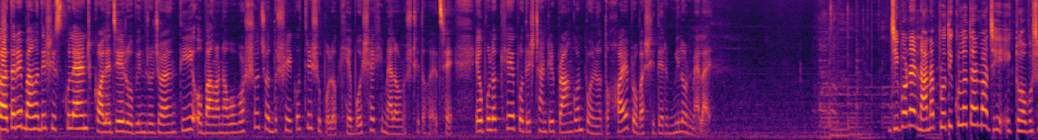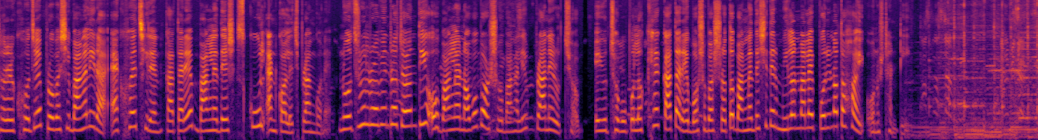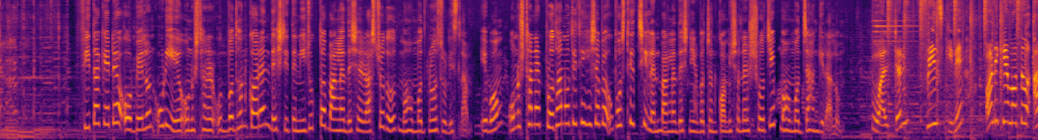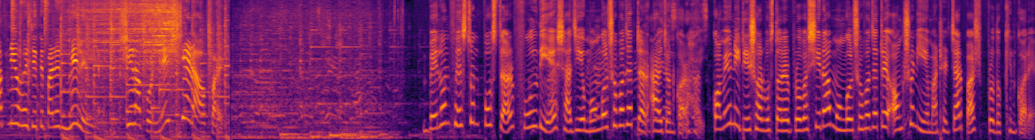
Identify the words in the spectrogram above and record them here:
কাতারে Bangladesh school and কলেজে রবীন্দ্র জয়ন্তী ও বাংলা নববর্ষ চোদ্দশো একত্রিশ উপলক্ষে বৈশাখী মেলা অনুষ্ঠিত হয়েছে। এ উপলক্ষে প্রতিষ্ঠানটির প্রাঙ্গণ পরিণত হয় প্রবাসীদের মিলন মেলায়। জীবনের নানা প্রতিকূলতার মাঝে একটু অবসরের খোঁজে প্রবাসী বাঙালিরা এক হয়েছিলেন কাতারে বাংলাদেশ স্কুল অ্যান্ড কলেজ প্রাঙ্গণে। নজরুল রবীন্দ্র জয়ন্তী ও বাংলা নববর্ষ বাঙালির প্রাণের উৎসব। এই উৎসব উপলক্ষে কাতারে বসবাসরত বাংলাদেশিদের মিলন মেলায় পরিণত হয় অনুষ্ঠানটি। ফিতা কেটে ও বেলুন উড়িয়ে অনুষ্ঠানের উদ্বোধন করেন দেশটিতে নিযুক্ত বাংলাদেশের রাষ্ট্রদূত মোহাম্মদ নজরুল ইসলাম এবং অনুষ্ঠানের প্রধান অতিথি হিসেবে উপস্থিত ছিলেন বাংলাদেশ নির্বাচন কমিশনের সচিব মোহাম্মদ জাহাঙ্গীর আলম। ওয়ালটন ফ্রিজ কিনে অনেকের মতো আপনিও হয়ে যেতে পারেন মেলেনিয়া সেরা পণ্যের সেরা অফার। বেলুন ফেস্টুন পোস্টার, ফুল দিয়ে সাজিয়ে মঙ্গল শোভাযাত্রার আয়োজন করা হয়। কমিউনিটির সর্বস্তরের প্রবাসীরা মঙ্গল শোভাযাত্রায় অংশ নিয়ে মাঠের চারপাশ প্রদক্ষিণ করে।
